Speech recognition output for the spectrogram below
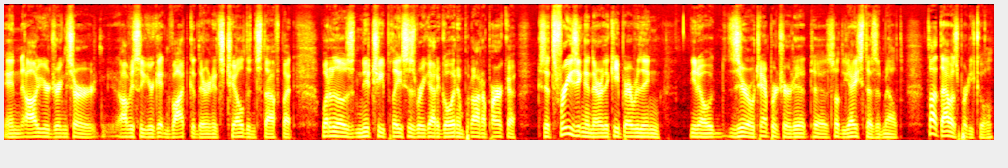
And all your drinks are obviously you're getting vodka there and it's chilled and stuff. But one of those nichey places where you got to go in and put on a parka because it's freezing in there. They keep everything, you know, zero temperature to, to so the ice doesn't melt. Thought that was pretty cool.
